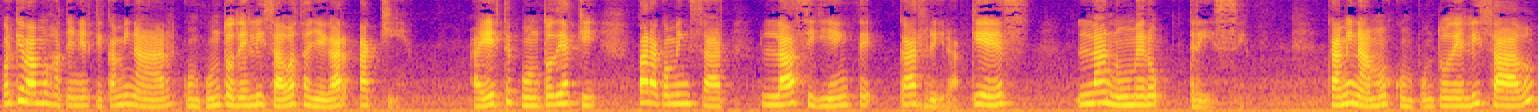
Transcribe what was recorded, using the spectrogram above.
porque vamos a tener que caminar con punto deslizado hasta llegar aquí, a este punto de aquí, para comenzar la siguiente carrera, que es la número 13. Caminamos con punto deslizado.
